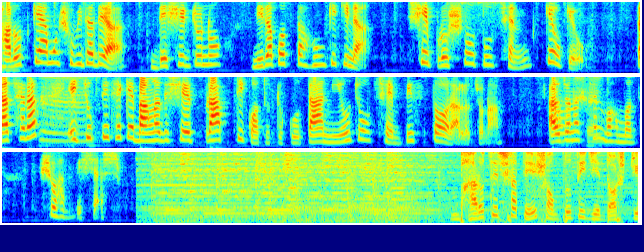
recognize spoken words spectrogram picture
ভারতকে এমন সুবিধা দেয়া দেশের জন্য নিরাপত্তা হুমকি কিনা সে প্রশ্ন তুলছেন কেউ কেউ। তাছাড়া এই চুক্তি থেকে বাংলাদেশের প্রাপ্তি কতটুকু তা নিয়েও চলছে বিস্তর আলোচনা। আরও জানাচ্ছেন মোহাম্মদ সোহাগ বিশ্বাস। ভারতের সাথে সম্প্রতি যে দশটি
